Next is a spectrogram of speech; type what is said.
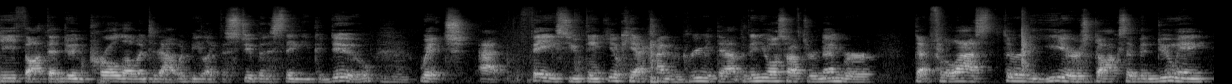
he thought that doing Prolo into that would be like the stupidest thing you could do, mm-hmm. which at face you think, okay, I kind of agree with that. But then you also have to remember that for the last 30 years, docs have been doing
